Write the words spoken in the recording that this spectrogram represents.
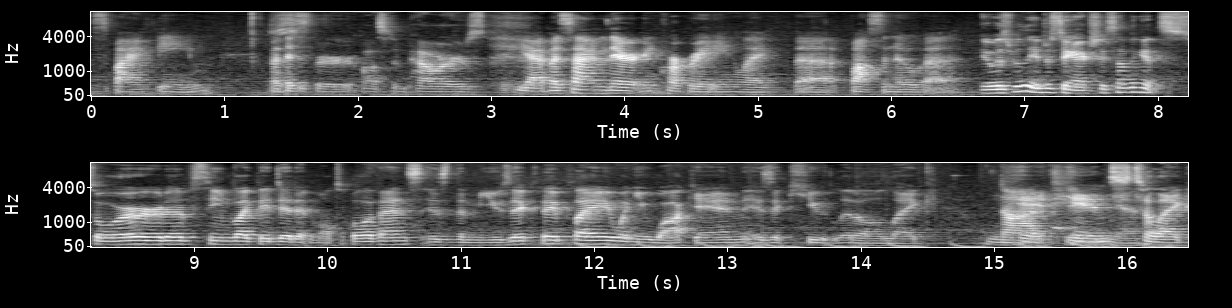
spy theme. But this, super Austin Powers. yeah, but this time they're incorporating like the bossa nova. It was really interesting. Actually, something that sort of seemed like they did at multiple events is the music they play when you walk in is a cute little like Nod hint, to- hint yeah. to like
